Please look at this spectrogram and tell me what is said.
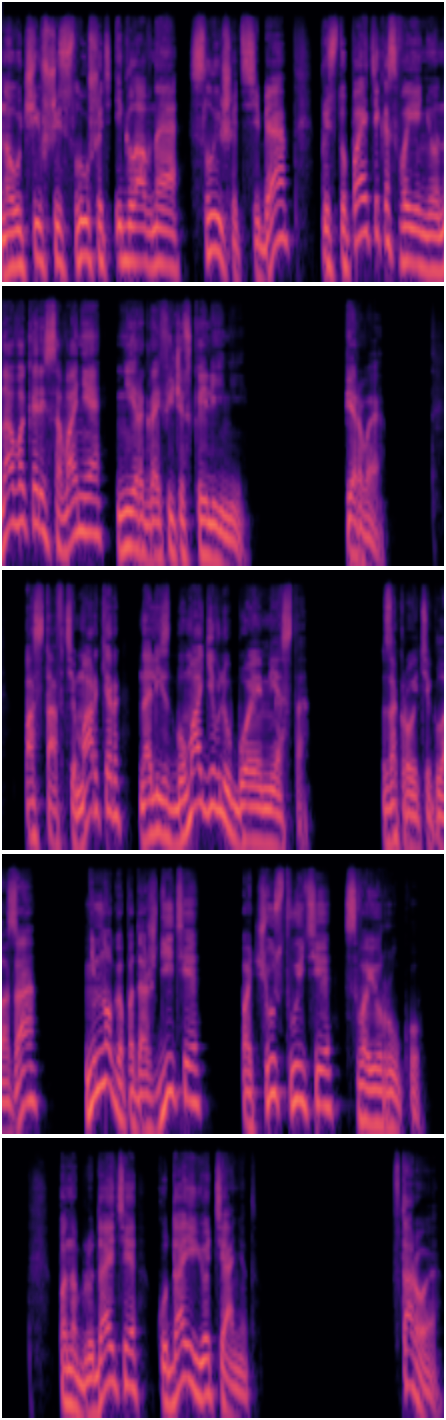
Научившись слушать и, главное, слышать себя, приступайте к освоению навыка рисования нейрографической линии. Первое. Поставьте маркер на лист бумаги в любое место. Закройте глаза, немного подождите, почувствуйте свою руку. Понаблюдайте, куда ее тянет. Второе.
